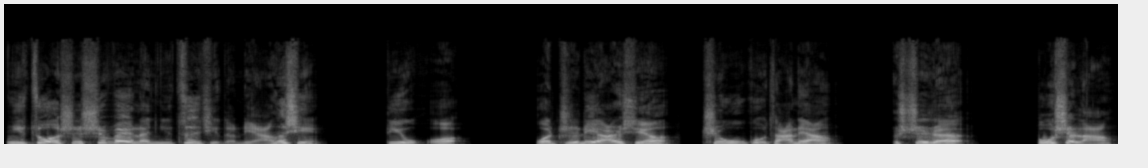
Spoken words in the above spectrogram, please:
你做事是为了你自己的良心。第五，我直立而行，吃五谷杂粮，是人，不是狼。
